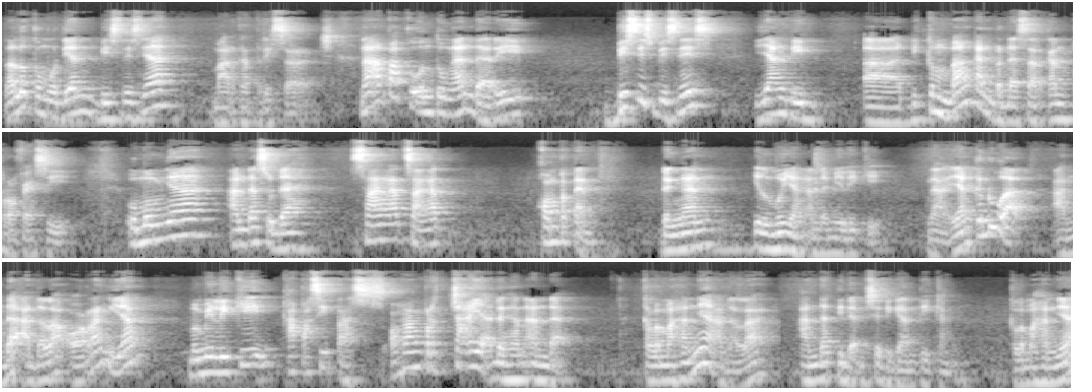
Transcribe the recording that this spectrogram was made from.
lalu kemudian bisnisnya market research. Nah, apa keuntungan dari bisnis-bisnis yang di, uh, dikembangkan berdasarkan profesi? Umumnya Anda sudah sangat-sangat kompeten dengan ilmu yang Anda miliki. Nah, yang kedua, Anda adalah orang yang memiliki kapasitas, orang percaya dengan Anda. Kelemahannya adalah Anda tidak bisa digantikan. Kelemahannya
